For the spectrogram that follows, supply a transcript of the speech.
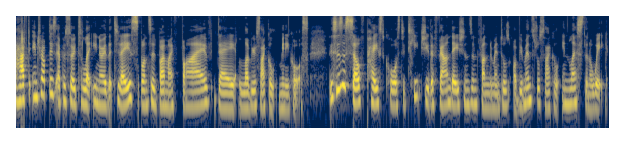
I have to interrupt this episode to let you know that today is sponsored by my five day Love Your Cycle mini course. This is a self paced course to teach you the foundations and fundamentals of your menstrual cycle in less than a week.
